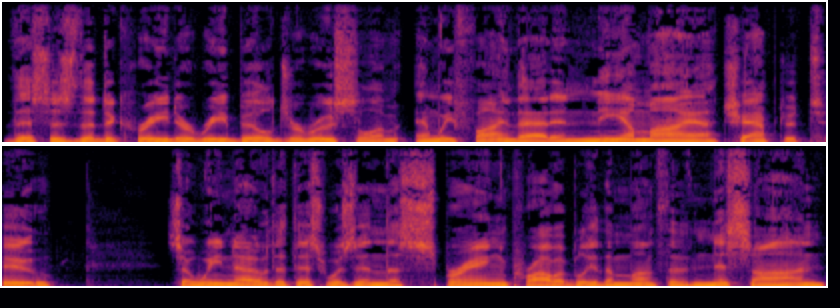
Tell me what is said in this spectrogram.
This is the decree to rebuild Jerusalem, and we find that in Nehemiah chapter 2. So we know that this was in the spring, probably the month of Nisan,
